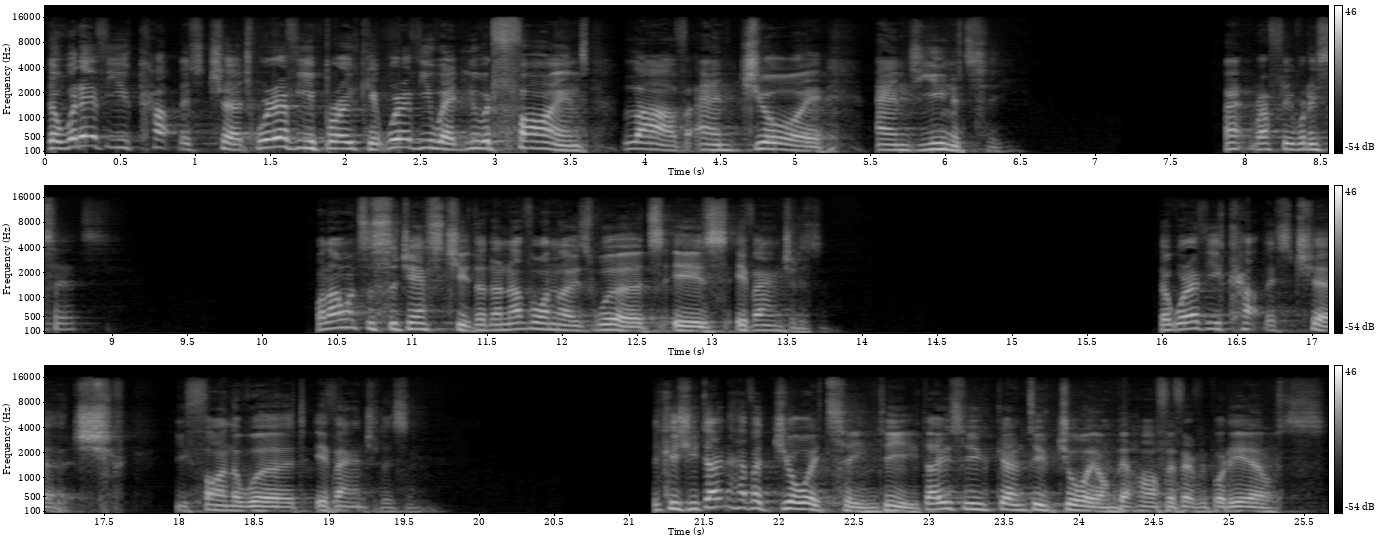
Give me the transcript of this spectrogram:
That whatever you cut this church, wherever you broke it, wherever you went, you would find love and joy and unity. That roughly what he says? Well, I want to suggest to you that another one of those words is evangelism. That wherever you cut this church, you find the word evangelism. Because you don't have a joy team, do you? Those who go and do joy on behalf of everybody else.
